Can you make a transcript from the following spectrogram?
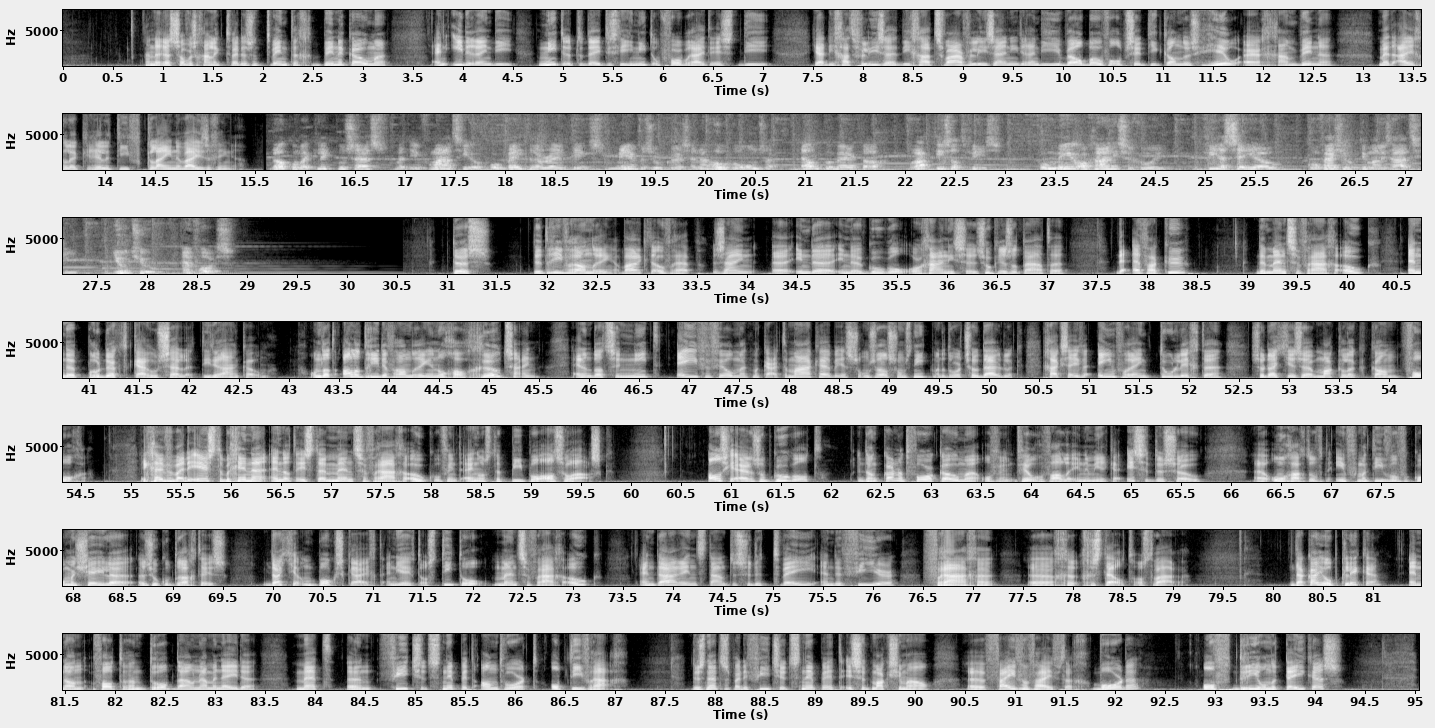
en de rest zal waarschijnlijk 2020 binnenkomen. En iedereen die niet up-to-date is, die niet op voorbereid is, die, ja, die gaat verliezen. Die gaat zwaar verliezen. En iedereen die hier wel bovenop zit, die kan dus heel erg gaan winnen met eigenlijk relatief kleine wijzigingen. Welkom bij Klikproces met informatie over betere rankings, meer bezoekers en een hogere omzet. Elke werkdag praktisch advies voor meer organische groei via SEO, conversieoptimalisatie, YouTube en voice. Dus de drie veranderingen waar ik het over heb zijn uh, in, de, in de Google organische zoekresultaten de FAQ, de mensen vragen ook en de productcarousellen die eraan komen. Omdat alle drie de veranderingen nogal groot zijn en omdat ze niet evenveel met elkaar te maken hebben, is soms wel, soms niet, maar dat wordt zo duidelijk, ga ik ze even één voor één toelichten zodat je ze makkelijk kan volgen. Ik ga even bij de eerste beginnen en dat is de mensen vragen ook, of in het Engels de people also ask. Als je ergens op googelt, dan kan het voorkomen, of in veel gevallen in Amerika is het dus zo, uh, ongeacht of het een informatieve of een commerciële eh, zoekopdracht is, dat je een box krijgt en die heeft als titel Mensen vragen ook. En daarin staan tussen de twee en de vier vragen uh, gesteld, als het ware. Daar kan je op klikken en dan valt er een drop-down naar beneden met een featured snippet antwoord op die vraag. Dus net als bij de featured snippet is het maximaal uh, eh, 55 woorden of 300 tekens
